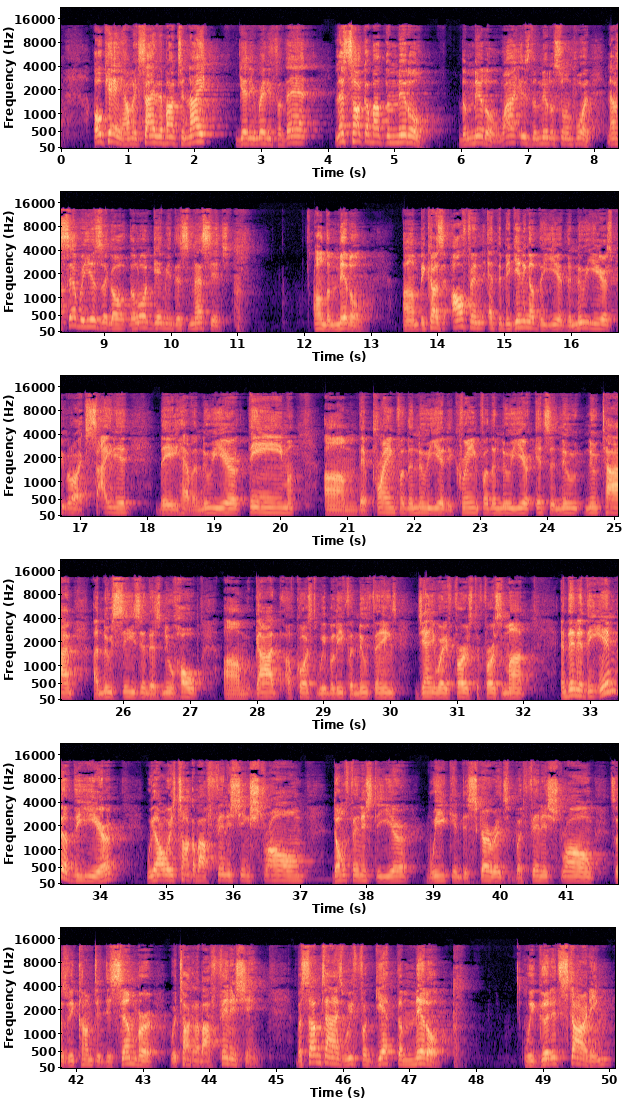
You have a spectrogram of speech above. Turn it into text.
Okay, I'm excited about tonight, getting ready for that. Let's talk about the middle. The middle. Why is the middle so important? Now, several years ago, the Lord gave me this message on the middle um, because often at the beginning of the year, the New Year's, people are excited. They have a New Year theme. Um, they're praying for the new year, decreeing for the new year. It's a new new time, a new season. There's new hope. Um, God, of course, we believe for new things. January 1st, the first month. And then at the end of the year, we always talk about finishing strong. Don't finish the year weak and discouraged, but finish strong. So as we come to December, we're talking about finishing. But sometimes we forget the middle. We're good at starting,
